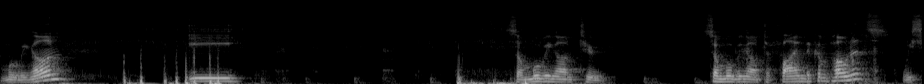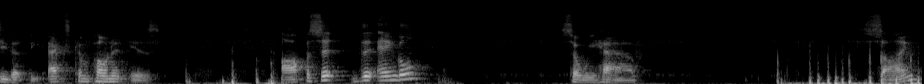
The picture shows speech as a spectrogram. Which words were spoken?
moving on, E, so moving on to, so moving on to find the components, we see that the X component is opposite the angle. So we have sine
